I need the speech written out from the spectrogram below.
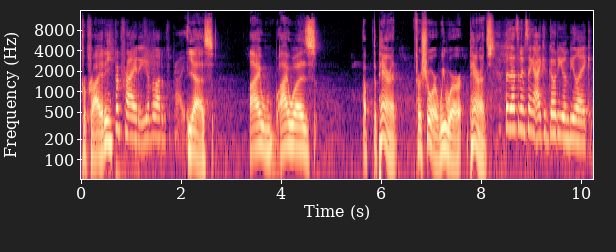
propriety. Propriety. You have a lot of propriety. Yes, I I was a, the parent for sure. We were parents. But that's what I'm saying. I could go to you and be like,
